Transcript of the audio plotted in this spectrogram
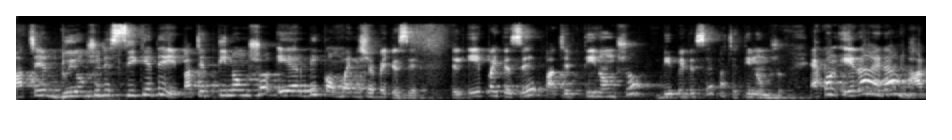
পাঁচের দুই অংশ যদি সি কে দেই, পাঁচের তিন অংশ এ আর বি কম্বাইন হিসেবে পাইতেছে। তাহলে এ পাইতেছে, পাঁচের তিন অংশ বি পাইতেছে, পাঁচের তিন অংশ। এখন এরা এরা ভাগ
